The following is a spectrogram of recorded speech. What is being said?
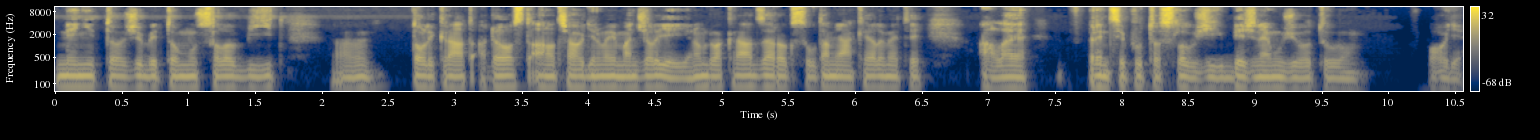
Není to, že by to muselo být uh, tolikrát a dost. Ano, třeba hodinový manžel je jenom dvakrát za rok, jsou tam nějaké limity, ale v principu to slouží k běžnému životu pohodě.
